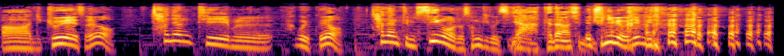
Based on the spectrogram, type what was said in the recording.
아, 교회에서요. 찬양팀을 하고 있고요. 찬양팀 싱어로 섬기고 있습니다. 야 대단하십니다. 네, 주님의 은혜입니다.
